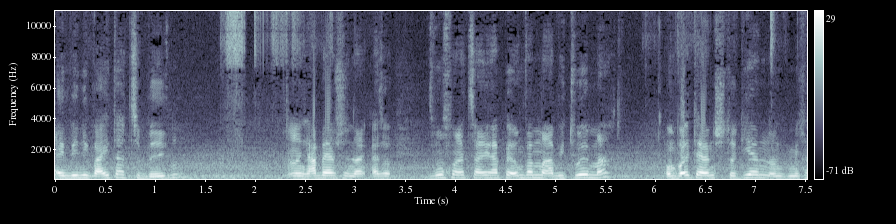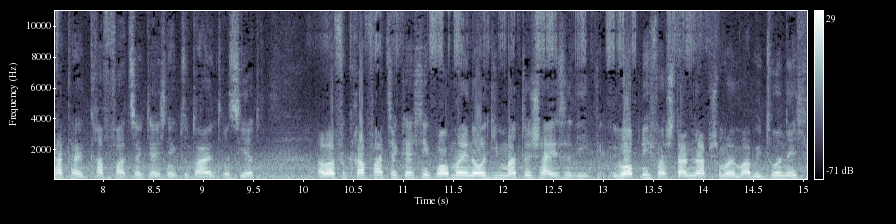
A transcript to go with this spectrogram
ein wenig weiterzubilden. Und ich habe ja schon, also das muss man jetzt sagen, ich habe ja irgendwann mal Abitur gemacht und wollte dann studieren und mich hat halt Kraftfahrzeugtechnik total interessiert. Aber für Kraftfahrzeugtechnik braucht man genau die Mathe-Scheiße, die ich überhaupt nicht verstanden habe, schon mal im Abitur nicht.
